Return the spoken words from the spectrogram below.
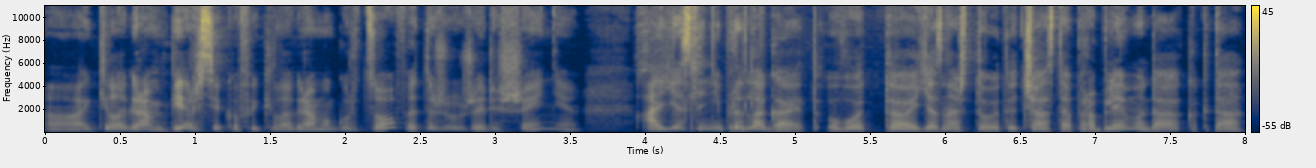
а, килограмм персиков и килограмм огурцов, это же уже решение. А если не предлагает? Вот э, я знаю, что это частая проблема, да, когда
